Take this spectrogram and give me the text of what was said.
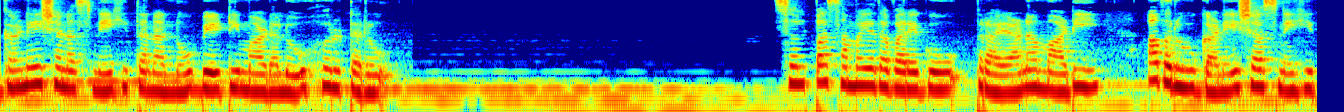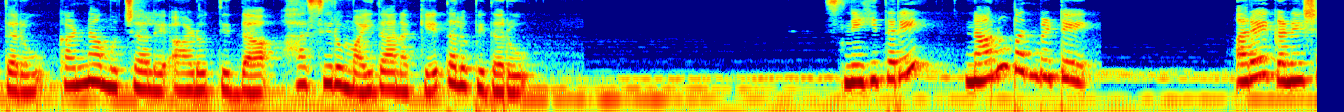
ಗಣೇಶನ ಸ್ನೇಹಿತನನ್ನು ಭೇಟಿ ಮಾಡಲು ಹೊರಟರು. ಸ್ವಲ್ಪ ಸಮಯದವರೆಗೂ ಪ್ರಯಾಣ ಮಾಡಿ ಅವರು ಗಣೇಶ ಸ್ನೇಹಿತರು ಕಣ್ಣ ಮುಚ್ಚಾಲೆ ಆಡುತ್ತಿದ್ದ ಹಸಿರು ಮೈದಾನಕ್ಕೆ ತಲುಪಿದರು. ಸ್ನೇಹಿತರೇ, ನಾನು ಬಂದ್ಬಿಟ್ಟೆ. ಅರೆ ಗಣೇಶ,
